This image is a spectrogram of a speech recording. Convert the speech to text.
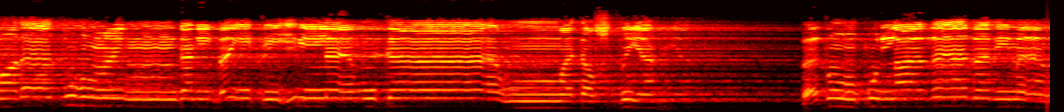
صلاتهم عند البيت إلا مكاء وتصطية فذوقوا العذاب بما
